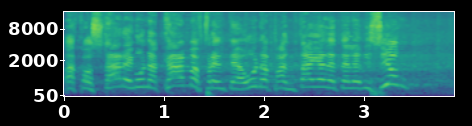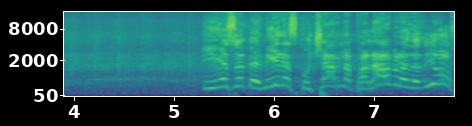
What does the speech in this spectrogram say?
a acostar en una cama frente a una pantalla de televisión. Y eso es venir a escuchar la palabra de Dios.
